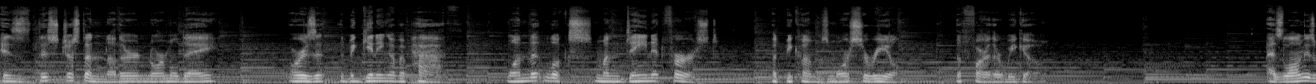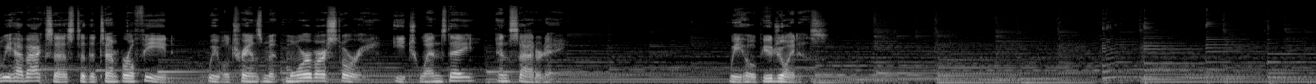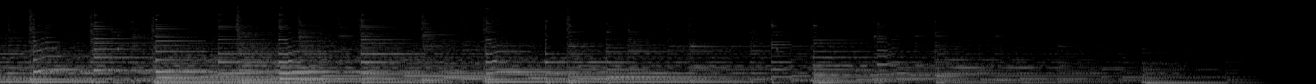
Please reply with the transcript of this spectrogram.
Is this just another normal day? Or is it the beginning of a path, one that looks mundane at first, but becomes more surreal the farther we go? As long as we have access to the temporal feed, we will transmit more of our story each Wednesday and Saturday. We hope you join us.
